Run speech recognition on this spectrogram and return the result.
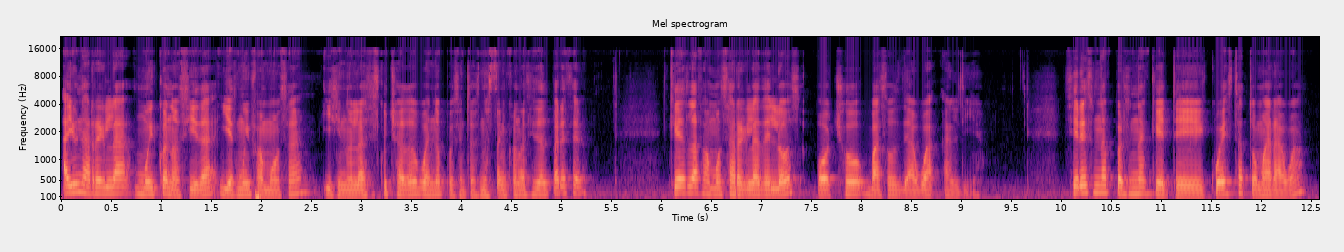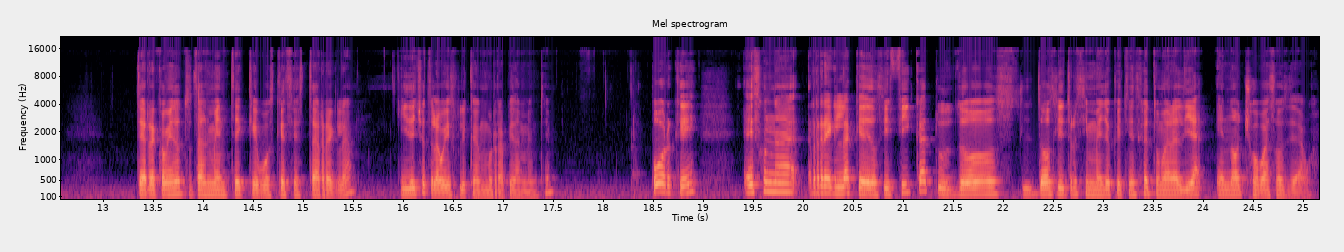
Hay una regla muy conocida y es muy famosa, y si no la has escuchado, bueno, pues entonces no es tan conocida al parecer, que es la famosa regla de los 8 vasos de agua al día. Si eres una persona que te cuesta tomar agua, te recomiendo totalmente que busques esta regla, y de hecho te la voy a explicar muy rápidamente, porque es una regla que dosifica tus 2 litros y medio que tienes que tomar al día en 8 vasos de agua.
